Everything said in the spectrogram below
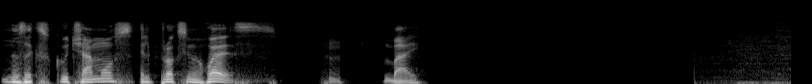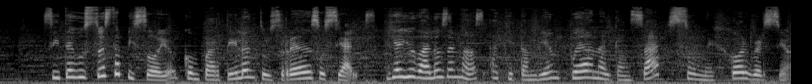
Nos escuchamos el próximo jueves. Bye. Si te gustó este episodio, compártelo en tus redes sociales y ayuda a los demás a que también puedan alcanzar su mejor versión.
